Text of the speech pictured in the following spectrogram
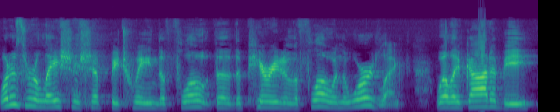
what is the relationship between the flow, the, the period of the flow and the word length? Well, they've got to be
